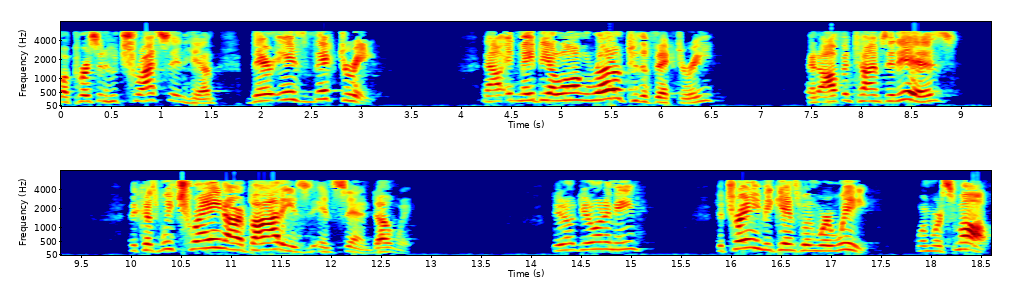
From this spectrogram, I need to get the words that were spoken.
a person who trusts in Him, there is victory. Now, it may be a long road to the victory, and oftentimes it is, because we train our bodies in sin, don't we? Do you know, do you know what I mean? The training begins when we're weak, when we're small.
